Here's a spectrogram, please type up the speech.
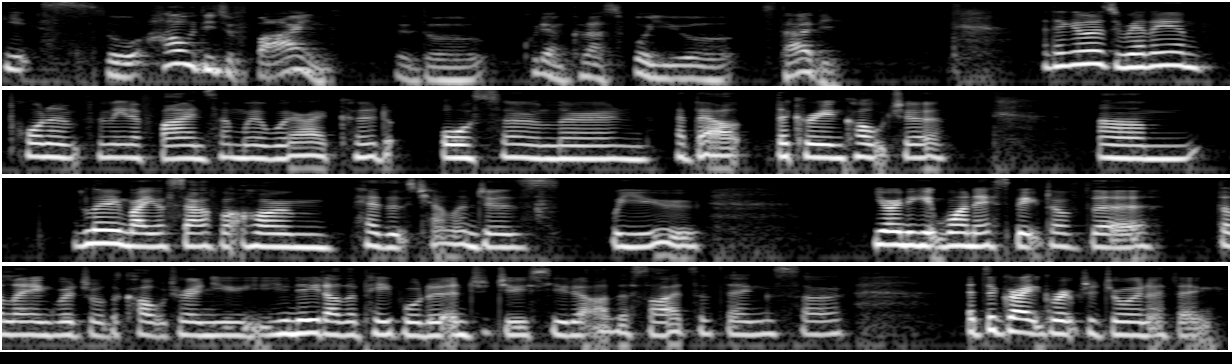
Yes. So how did you find the Korean class for your study? I think it was really important for me to find somewhere where I could also learn about the Korean culture. Um, learning by yourself at home has its challenges where you you only get one aspect of the the language or the culture and you, you need other people to introduce you to other sides of things. So it's a great group to join, I think.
